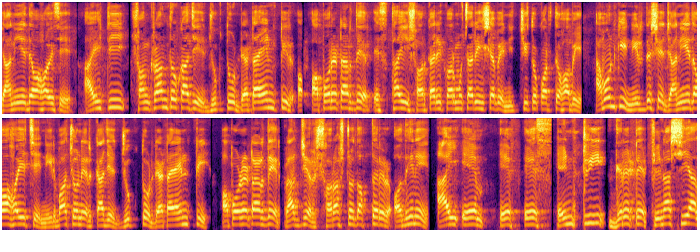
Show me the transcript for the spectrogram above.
জানিয়ে দেওয়া হয়েছে। আইটি সংক্রান্ত কাজে যুক্ত ডেটা এন্ট্রির অপারেটরদের স্থায়ী সরকারি কর্মচারী হিসেবে নিশ্চিত করতে হবে। এমনকি নির্দেশে জানিয়ে দেওয়া হয়েছে, নির্বাচনের কাজে যুক্ত ডেটা এন্ট্রি অপারেটরদের রাজ্যের স্বরাষ্ট্র দপ্তরের অধীনে IMFS integrated financial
